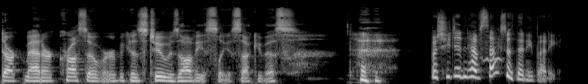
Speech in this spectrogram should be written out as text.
Dark Matter crossover because two is obviously a succubus. but she didn't have sex with anybody.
